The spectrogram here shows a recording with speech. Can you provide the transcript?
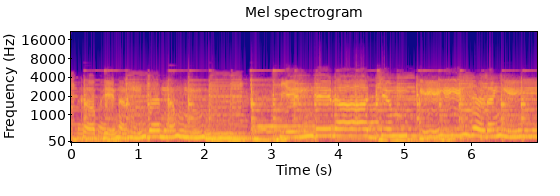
നിനക്കഭിനന്ദനം. എന്റെ രാജ്യം കീഴടങ്ങി.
